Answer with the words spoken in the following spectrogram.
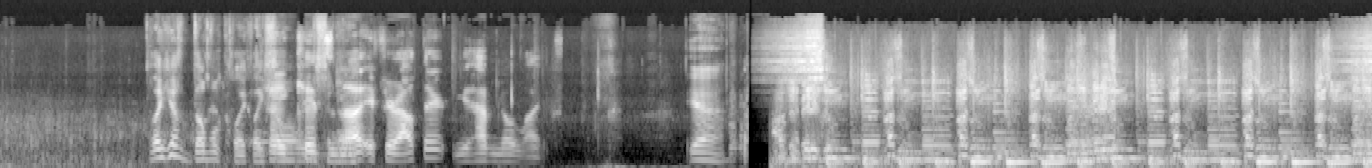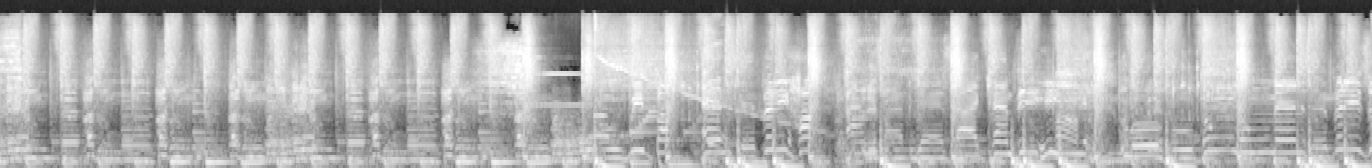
Like he has double click, like Hey, kids, needs nut, if you're out there, you have no life. Yeah. Azum, azum, azum, azum, azum, azum, azum, azum, azum, azum, azum, azum, azum,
